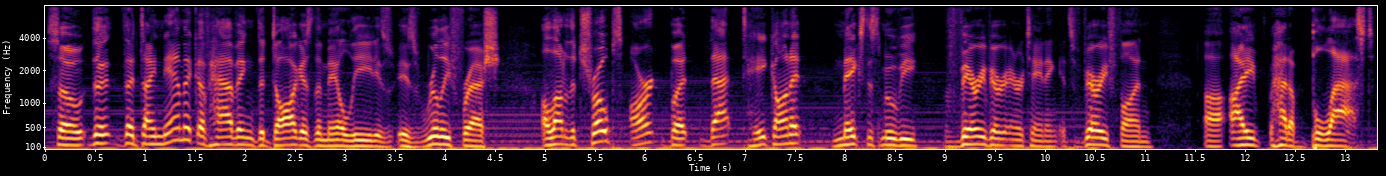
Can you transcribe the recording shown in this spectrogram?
So the the dynamic of having the dog as the male lead is is really fresh. A lot of the tropes aren't, but that take on it makes this movie very very entertaining. It's very fun. Uh, I had a blast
